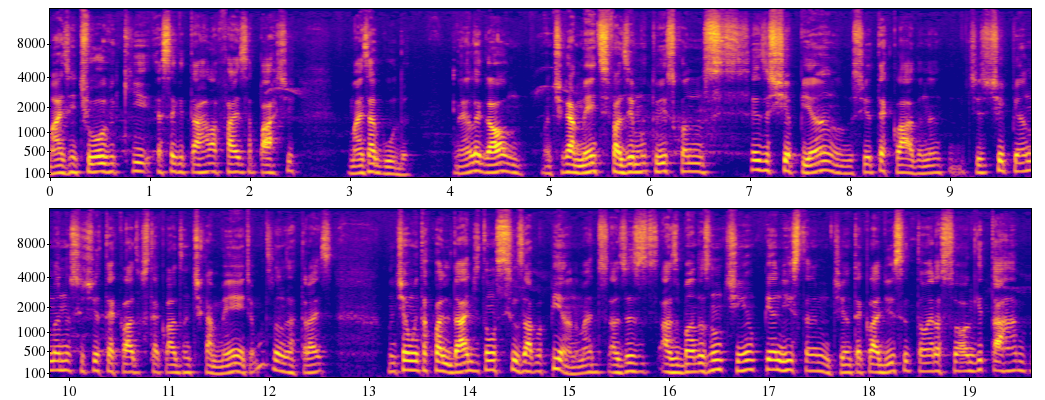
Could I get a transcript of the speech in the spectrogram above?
Mas a gente ouve que essa guitarra ela faz a parte mais aguda. É legal, antigamente se fazia muito isso quando não existia piano, não existia teclado, né? Existia piano, mas não existia teclado, os teclados antigamente, há muitos anos atrás, não tinha muita qualidade, então se usava piano, mas às vezes as bandas não tinham pianista, né? não tinham tecladista, então era só guitarra,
